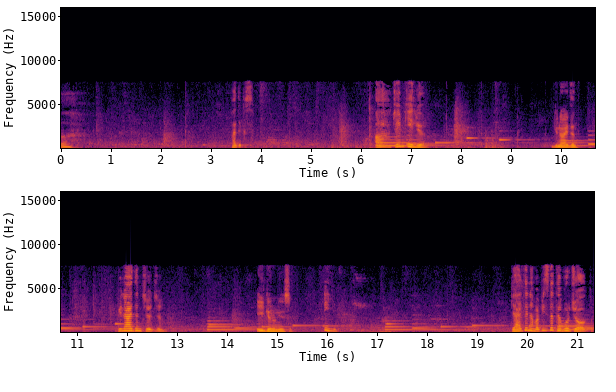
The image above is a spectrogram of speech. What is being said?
Oh. Hadi kızım. Aa Cem geliyor. Günaydın. Günaydın çocuğum. İyi görünüyorsun. İyiyim. Geldin ama biz de taburcu olduk.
